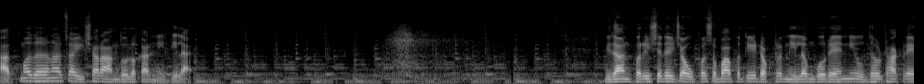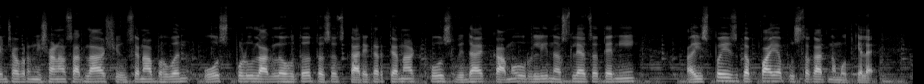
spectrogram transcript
आत्मदहनाचा इशारा आंदोलकांनी दिलाय. विधान परिषदेच्या उपसभापती डॉक्टर नीलम गोरे यांनी उद्धव ठाकरे यांच्यावर निशाणा साधला. शिवसेना भवन ओस पडू लागलं होतं. तसंच कार्यकर्त्यांना ठोस विधायक कामं उरली नसल्याचं त्यांनी ऐसपैस गप्पा या पुस्तकात नमूद केलं आहे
